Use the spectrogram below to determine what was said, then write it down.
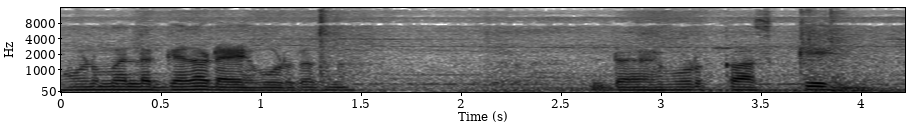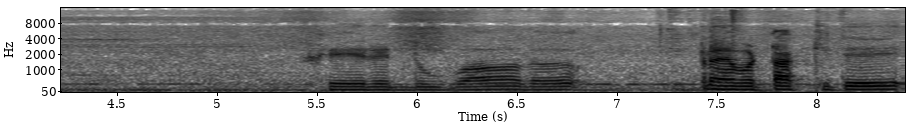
ਹੁਣ ਮੈਂ ਲੱਗਿਆ ਤਾਂ ਡੈਸ਼ਬੋਰਡ ਕੱਸਣਾ। ਡੈਸ਼ਬੋਰਡ ਕੱਸ ਕੇ ਫਿਰ ਇਹ ਤੋਂ ਬਾਅਦ ਡਰਾਈਵਰ ਟਾਕੀ ਤੇ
